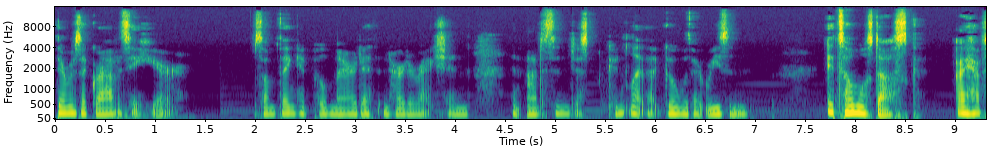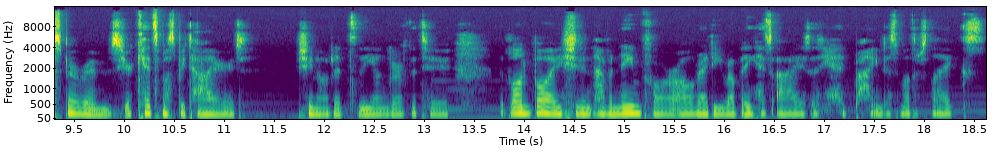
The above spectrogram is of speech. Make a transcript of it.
There was a gravity here. Something had pulled Meredith in her direction, and Addison just couldn't let that go without reason. It's almost dusk. I have spare rooms. Your kids must be tired. She nodded to the younger of the two, the blond boy she didn't have a name for already rubbing his eyes as he hid behind his mother's legs.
